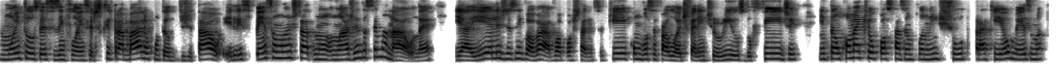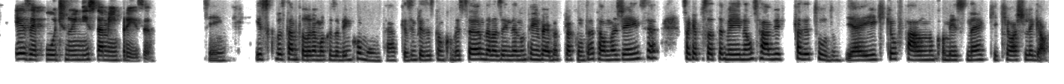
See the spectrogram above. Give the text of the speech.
muitos desses influencers que trabalham conteúdo digital, eles pensam numa agenda semanal, né? E aí eles desenvolvem, ah, vou apostar nisso aqui, como você falou, é diferente Reels do feed. Então, como é que eu posso fazer um plano enxuto para que eu mesma execute no início da minha empresa? Sim. Isso que você está me falando é uma coisa bem comum, tá? Porque as empresas estão começando, elas ainda não têm verba para contratar uma agência, só que a pessoa também não sabe fazer tudo. E aí, o que, que eu falo no começo, né? O que, que eu acho legal?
